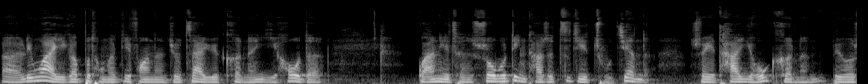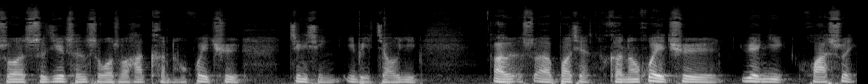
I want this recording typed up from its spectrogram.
呃，另外一个不同的地方呢，就在于可能以后的管理层说不定他是自己组建的，所以他有可能，比如说时机成熟的时候，他可能会去进行一笔交易。呃，呃，抱歉，可能会去愿意花税，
